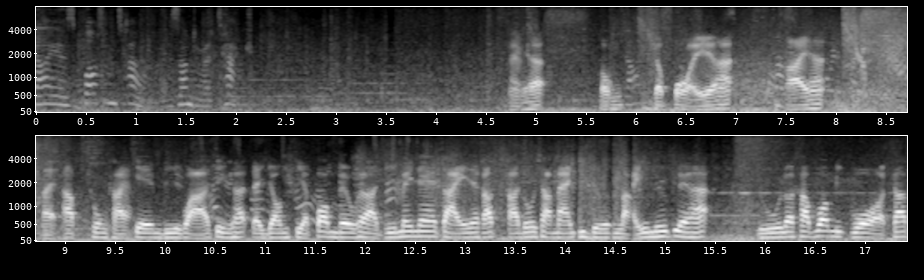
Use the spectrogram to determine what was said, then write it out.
Dyer's bottom tower is under attack. ไหนฮะ ต้องจะปล่อยอะฮะ ตายฮะ ไลอัพช่วงท้ายเกมดีกว่าจริงฮะแต่ยอมเสียป้อมเร็วขนาดนี้ไม่แน่ใจนะครับคาโดชาแมนที่เดินไหลลึกเลยฮะดูแล้วครับว่ามีวอร์ดครับ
